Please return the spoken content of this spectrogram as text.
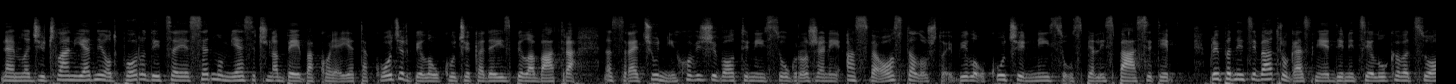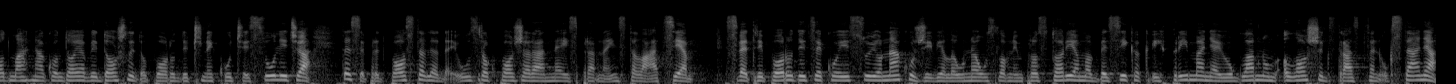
Najmlađi član jedne od porodica je sedmomjesečna beba koja je također bila u kući kada je izbila vatra. Na sreću njihovi životi nisu ugroženi, a sve ostalo što je bilo u kući nisu uspjeli spasiti. Pripadnici vatrogasne jedinice Lukavac su odmah nakon dojavi došli do porodične kuće Suljića, te se pretpostavlja da je uzrok požara neispravna instalacija instalacija. Sve tri porodice koji su i onako živjele u neuslovnim prostorijama bez ikakvih primanja i uglavnom lošeg zdravstvenog stanja,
